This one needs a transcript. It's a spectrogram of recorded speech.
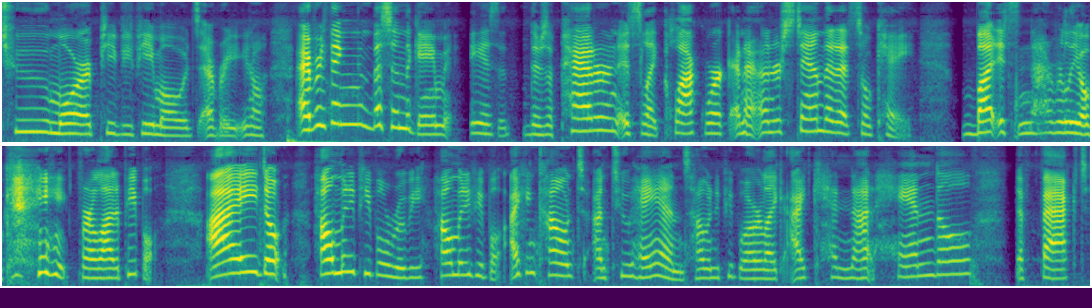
two more pvp modes every you know. Everything that's in the game is there's a pattern. It's like clockwork and i understand that it's okay but it's not really okay for a lot of people. I don't. How many people, Ruby? How many people? I can count on two hands how many people are like, I cannot handle the fact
